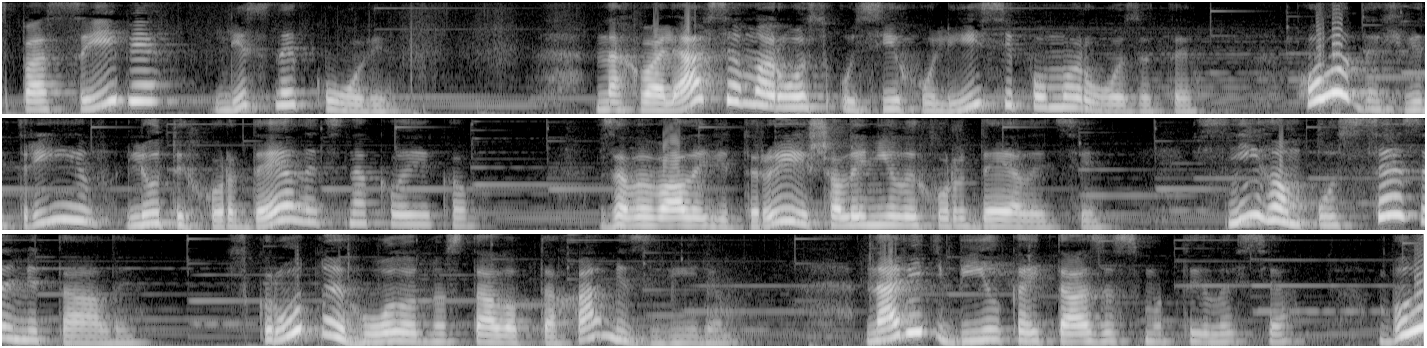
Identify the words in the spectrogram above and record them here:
Спасибі лісникові. Нахвалявся мороз усіх у лісі поморозити. Холодних вітрів, лютих хорделиць накликав. Завивали вітри, шаленіли хорделиці. Снігом усе замітали. Скрутно й голодно стало птахам і звірям. Навіть білка й та засмутилася. Були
